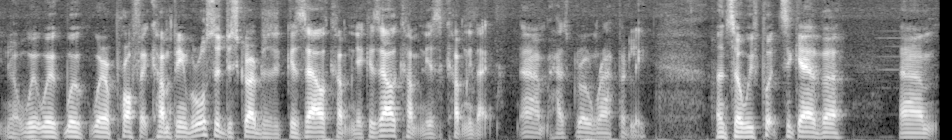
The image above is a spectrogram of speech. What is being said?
you know we're, we're, we're a profit company. We're also described as a gazelle company. A gazelle company is a company that um, has grown rapidly, and so we've put together um,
